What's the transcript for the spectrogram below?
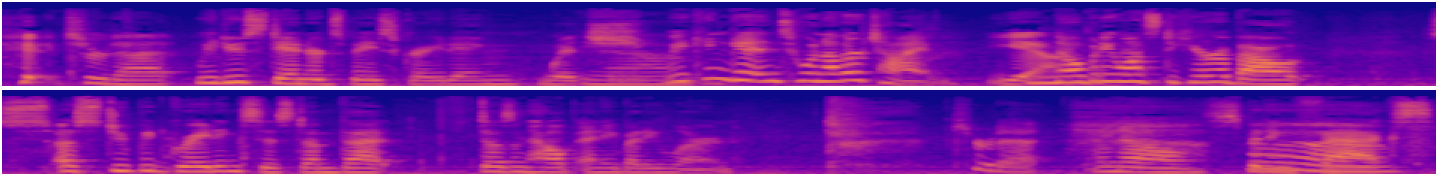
True that. we do standards based grading, which Yeah. we can get into another time. Yeah. Nobody wants to hear about a stupid grading system that doesn't help anybody learn. True that. I know, spitting Ah. facts.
